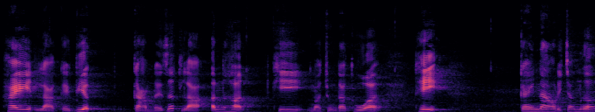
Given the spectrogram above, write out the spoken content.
hay là cái việc cảm thấy rất là ân hận khi mà chúng ta thua ấy, thì cái nào đi chăng nữa,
